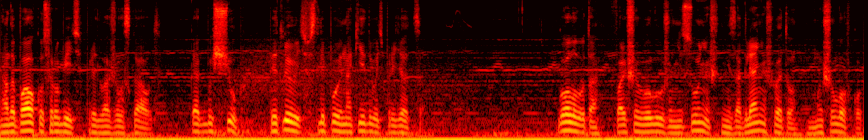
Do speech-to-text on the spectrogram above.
«Надо палку срубить», — предложил скаут. «Как бы щуп. Петлю ведь вслепую накидывать придется». «Голову-то в фальшивую лужу не сунешь, не заглянешь в эту мышеловку.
